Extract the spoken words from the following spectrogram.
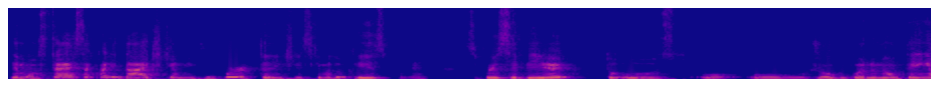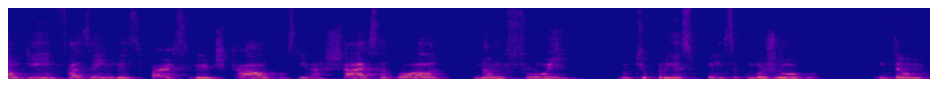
demonstrar essa qualidade que é muito importante no esquema do Crespo, né? Se perceber, os, o, o jogo, quando não tem alguém fazendo esse passe vertical, conseguindo achar essa bola, não flui no que o Preço pensa como jogo. Então,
